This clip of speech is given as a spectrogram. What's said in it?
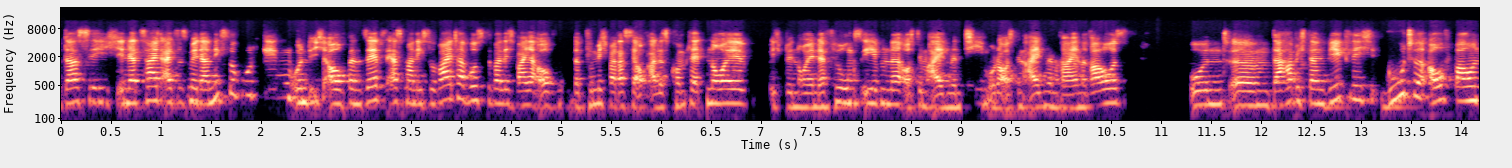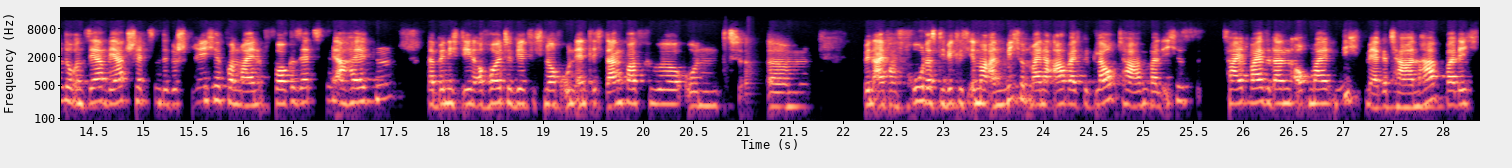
dass ich in der Zeit, als es mir dann nicht so gut ging und ich auch dann selbst erstmal nicht so weiter wusste, weil ich war ja auch, für mich war das ja auch alles komplett neu. Ich bin neu in der Führungsebene, aus dem eigenen Team oder aus den eigenen Reihen raus. Und ähm, da habe ich dann wirklich gute, aufbauende und sehr wertschätzende Gespräche von meinen Vorgesetzten erhalten. Da bin ich denen auch heute wirklich noch unendlich dankbar für und ähm, bin einfach froh, dass die wirklich immer an mich und meine Arbeit geglaubt haben, weil ich es zeitweise dann auch mal nicht mehr getan habe, weil ich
